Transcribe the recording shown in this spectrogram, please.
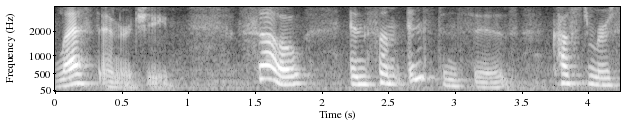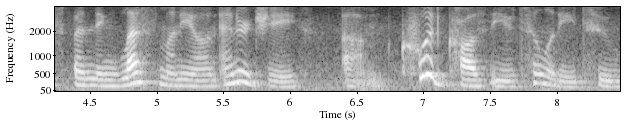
less energy. So in some instances, customers spending less money on energy um, could cause the utility to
